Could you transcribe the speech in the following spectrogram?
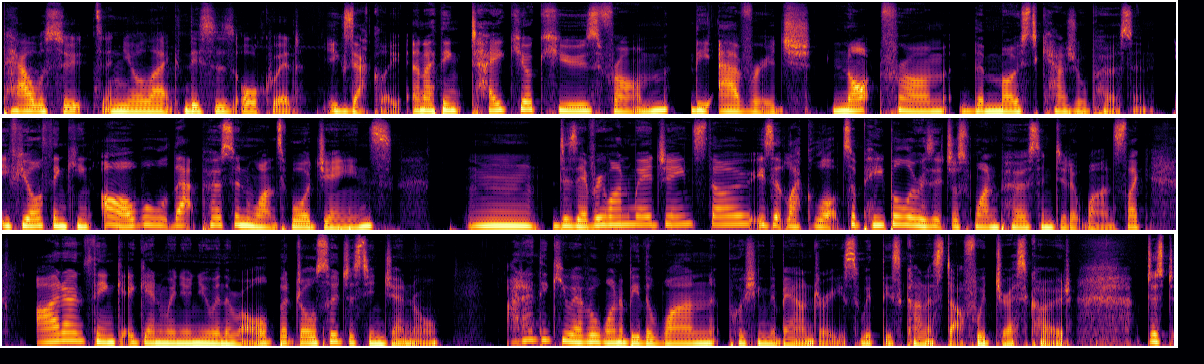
power suits and you're like, this is awkward. Exactly. And I think take your cues from the average, not from the most casual person. If you're thinking, oh, well, that person once wore jeans, Mm, does everyone wear jeans though? Is it like lots of people or is it just one person did it once? Like, I don't think, again, when you're new in the role, but also just in general, I don't think you ever want to be the one pushing the boundaries with this kind of stuff with dress code. Just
